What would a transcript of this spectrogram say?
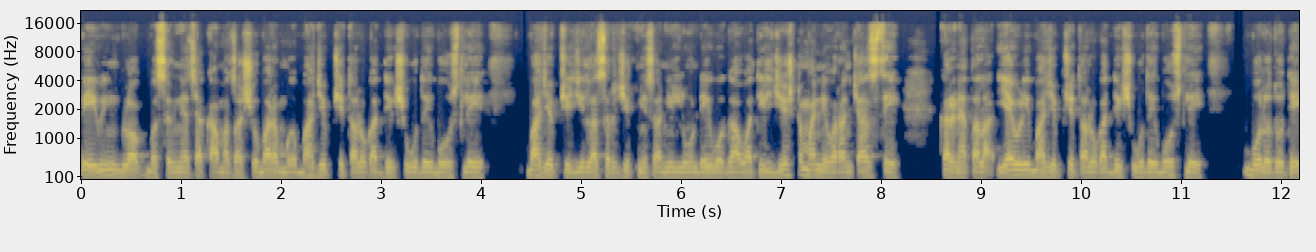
पेविंग ब्लॉक बसवण्याच्या कामाचा शुभारंभ भाजपचे तालुकाध्यक्ष उदय भोसले भाजपचे जिल्हा सरचिटणीस अनिल लोंढे व गावातील ज्येष्ठ मान्यवरांच्या हस्ते करण्यात आला. यावेळी भाजपचे तालुकाध्यक्ष उदय भोसले बोलत होते.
